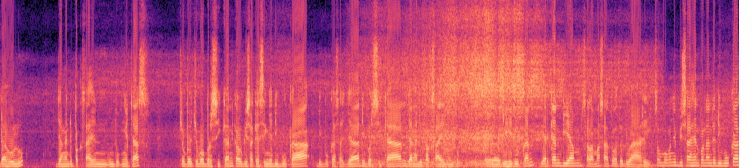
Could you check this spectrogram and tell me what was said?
dahulu. Jangan dipaksain untuk ngecas coba-coba bersihkan. Kalau bisa casingnya dibuka dibuka saja dibersihkan. Jangan dipaksain untuk e, dihidupkan. Biarkan diam selama satu atau dua hari. Seumpamanya bisa handphone anda dibuka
